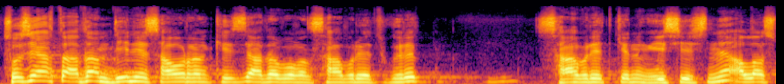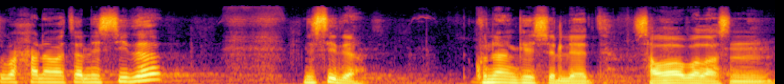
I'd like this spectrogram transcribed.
Сол сияқты адам денесі ауырған кезде адам оған сабыр ету керек. Сабыр еткеннің есесіне алла субханала тағала не істейді? Не істейді? Күнәң кешіріледі сауап аласың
